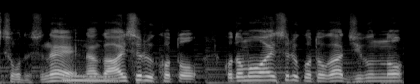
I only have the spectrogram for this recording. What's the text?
そうですね、うん、なんか愛すること子供を愛することが自分の、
